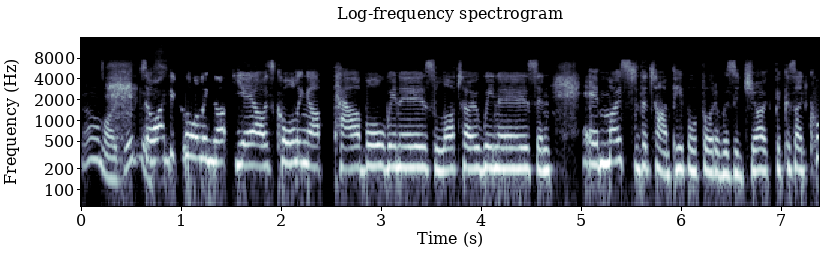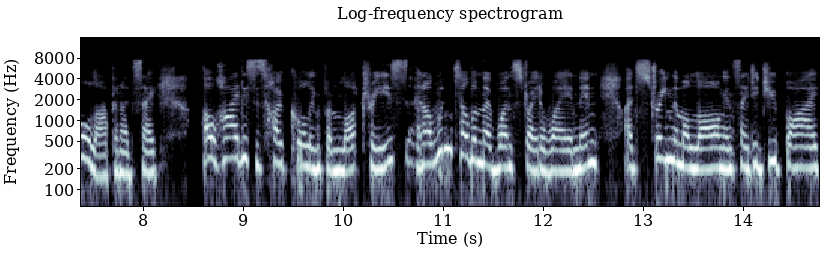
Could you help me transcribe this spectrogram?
Oh my goodness! So I'd be calling up, yeah, I was calling up Powerball winners, Lotto winners, and, and most of the time people thought it was a joke because I'd call up and I'd say, "Oh, hi, this is Hope calling from Lotteries," and I wouldn't tell them they won straight away, and then I'd string them along and say, "Did you buy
